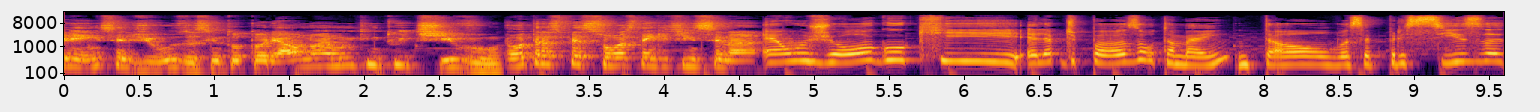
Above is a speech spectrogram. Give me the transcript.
experiência de uso, assim, o tutorial não é muito intuitivo. Outras pessoas têm que te ensinar. É um jogo que ele é de puzzle também, então você precisa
